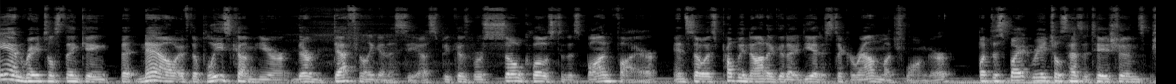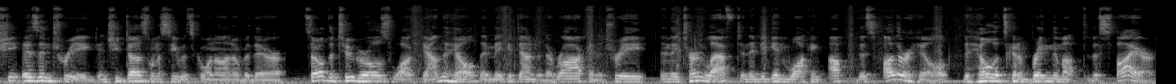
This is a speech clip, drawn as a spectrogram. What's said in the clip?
And Rachel's thinking that now, if the police come here, they're definitely going to see us because we're so close to this bonfire. And so it's probably not a good idea to stick around much longer. But despite Rachel's hesitations, she is intrigued and she does want to see what's going on over there. So the two girls walk down the hill, they make it down to the rock and the tree, and they turn left and they begin walking up this other hill, the hill that's going to bring them up to this fire.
